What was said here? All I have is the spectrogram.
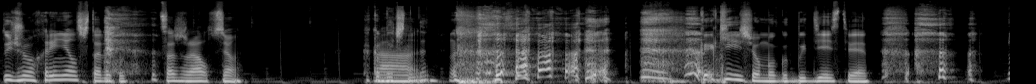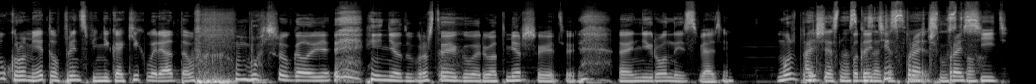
ты что, охренел, что ли, тут сожрал, все. Как обычно, да? Какие еще могут быть действия? Ну, кроме этого, в принципе, никаких вариантов больше в голове и нету. Про что я говорю, отмершие эти э, нейронные связи. Может А подойти, честно подойти спро- спросить.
